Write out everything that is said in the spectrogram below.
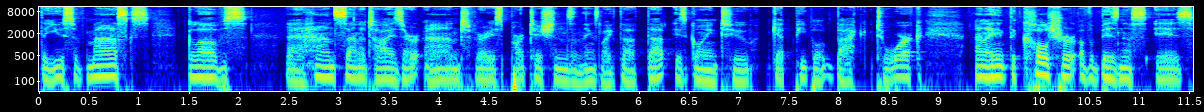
the use of masks, gloves, hand sanitizer, and various partitions and things like that, that is going to get people back to work. And I think the culture of a business is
